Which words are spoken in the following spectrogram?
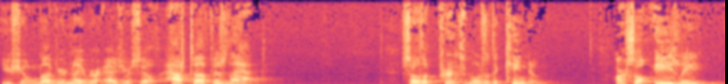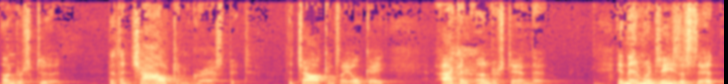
you shall love your neighbor as yourself. How tough is that? So the principles of the kingdom are so easily understood that the child can grasp it. The child can say, okay, I can understand that. And then when Jesus said,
